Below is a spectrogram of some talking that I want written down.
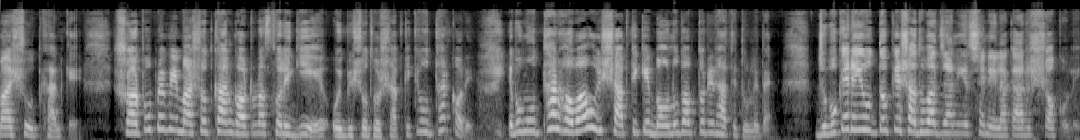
মাসুদ খানকে। সর্বপ্রেমী মাসুদ খান ঘটনাস্থলে গিয়ে ওই বিষধর সাপটিকে উদ্ধার করে এবং উদ্ধার হওয়া ওই সাপটিকে বন দপ্তরের হাতে তুলে দেয়। যুবকের এই উদ্যোগকে সাধুবাদ জানিয়েছেন এলাকার সকলে।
